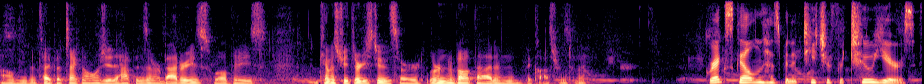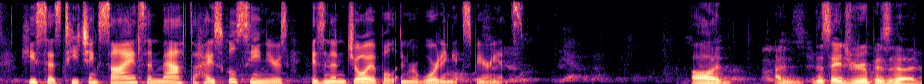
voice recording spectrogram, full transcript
Um, the type of technology that happens in our batteries. Well, these chemistry 30 students are learning about that in the classroom today. Greg Skelton has been a teacher for two years. He says teaching science and math to high school seniors is an enjoyable and rewarding experience. Oh, and this age group is uh,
